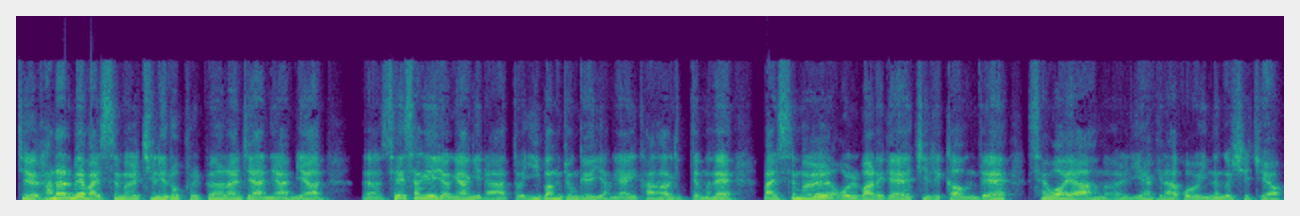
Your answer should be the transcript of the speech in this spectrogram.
즉 하나님의 말씀을 진리로 분별하지 아니하면 어, 세상의 영향이나 또 이방 종교의 영향이 강하기 때문에 말씀을 올바르게 진리 가운데 세워야 함을 이야기를 하고 있는 것이지요.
